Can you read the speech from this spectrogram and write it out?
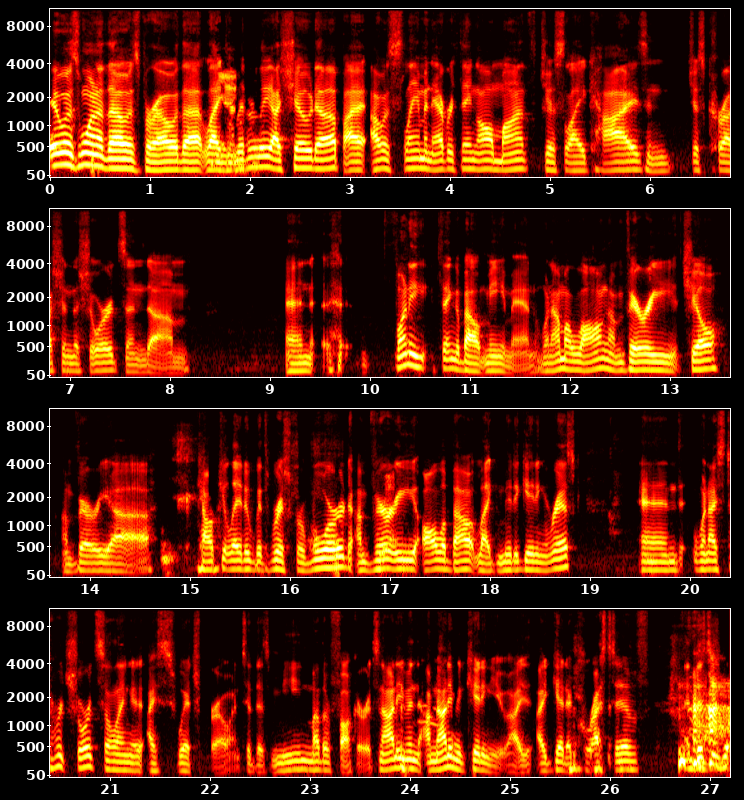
It was one of those, bro, that like Yeah. literally I showed up. I, I was slamming everything all month, just like highs and just crushing the shorts. And um and funny thing about me, man, when I'm along, I'm very chill. I'm very uh calculated with risk reward. I'm very all about like mitigating risk. And when I start short selling it, I switch, bro, into this mean motherfucker. It's not even, I'm not even kidding you. I, I get aggressive. And this is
